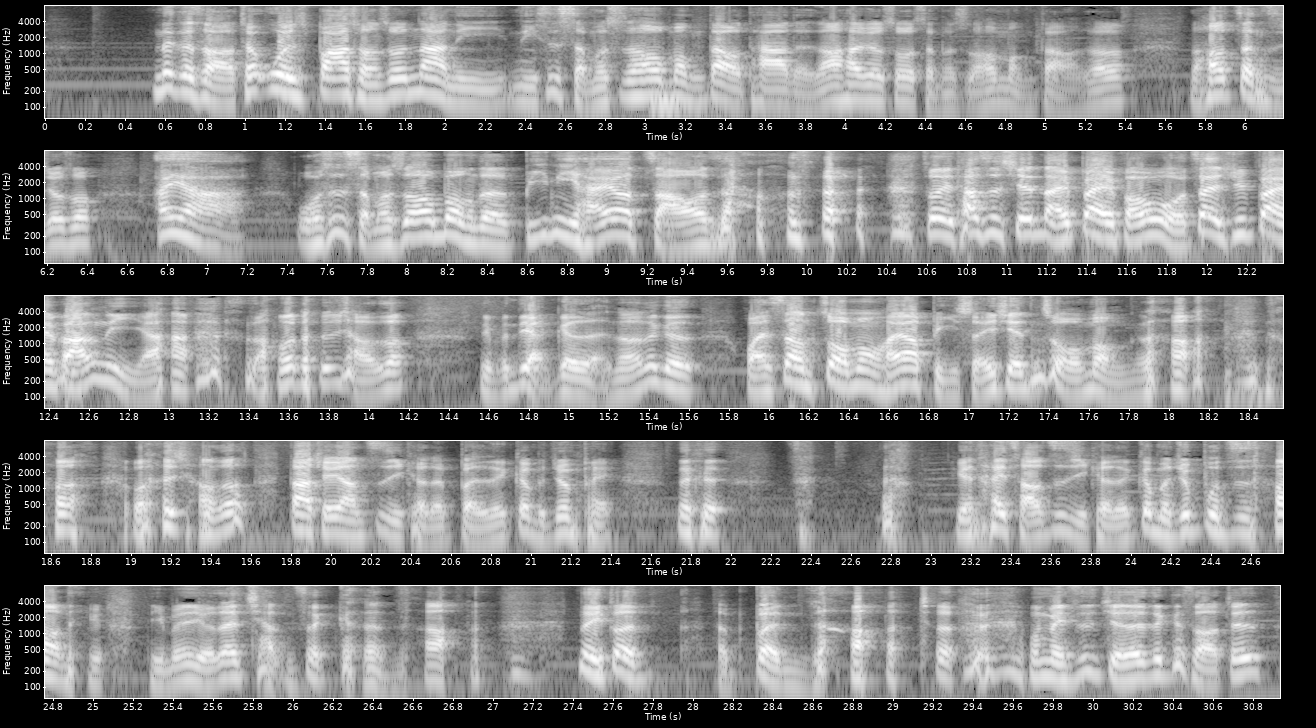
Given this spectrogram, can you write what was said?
那个时候就问八重说：“那你你是什么时候梦到他的？”然后他就说：“什么时候梦到？”然后然后正子就说：“哎呀，我是什么时候梦的？比你还要早，知道吗？所以他是先来拜访我，再去拜访你啊。”然后他就想说：“你们两个人，然后那个晚上做梦还要比谁先做梦，知道吗？”然后我就想说，大泉洋自己可能本人根本就没那个元太朝自己可能根本就不知道你你们有在讲这个，你知道吗？那一段。很笨，你知道吗？就我每次觉得这个时候，就是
